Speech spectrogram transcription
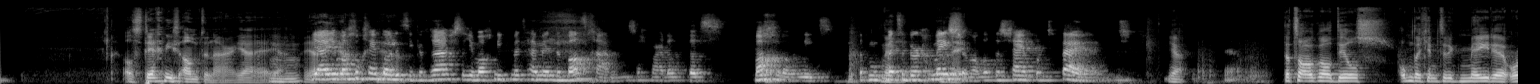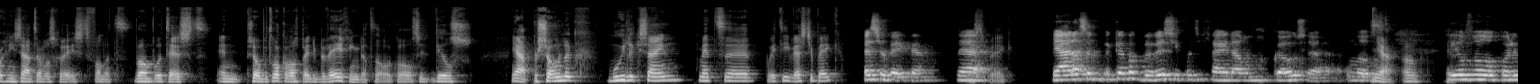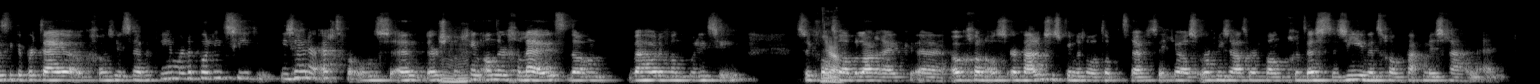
als technisch ambtenaar, ja. Ja, ja. Mhm. ja, je mag ook geen politieke vragen stellen. Je mag niet met hem in debat gaan, zeg maar. Dat, dat mag gewoon niet. Dat moet met de burgemeester, want dat is zijn portefeuille. Dus, ja. ja. Dat zal ook wel deels, omdat je natuurlijk mede-organisator was geweest van het woonprotest en zo betrokken was bij die beweging, dat zal ook wel deels ja, persoonlijk moeilijk zijn met, uh, hoe heet die, Westerbeek? Westerbeek, ja. Westerbeek. Ja, dat is ik heb ook bewust die portefeuille daarom gekozen. Omdat ja, ook, heel veel politieke partijen ook gewoon zoiets hebben van... ja, maar de politie, die, zijn er echt voor ons. En er is mm geen ander geluid dan we houden van de politie. Dus ik vond het wel belangrijk, uh, ook gewoon als ervaringsdeskundige wat dat betreft. Weet je, als organisator van protesten zie je het gewoon vaak misgaan. En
